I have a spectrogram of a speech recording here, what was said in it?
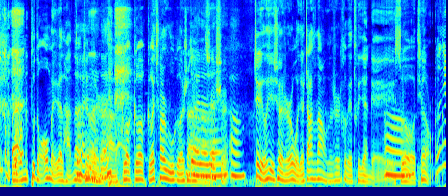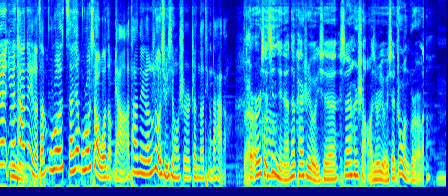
我们不懂欧美乐坛的，真的是啊，隔隔隔圈如隔山啊。对对对，确实嗯，这个游戏确实，我觉得《扎斯当斯》是特别推荐给嗯所有听友们。因为因为他那个，咱不说，咱先不说效果怎么样啊，他那个乐趣性是真的挺大的。对。而而且近几年他开始有一些，虽然很少，就是有一些中文歌了，嗯，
